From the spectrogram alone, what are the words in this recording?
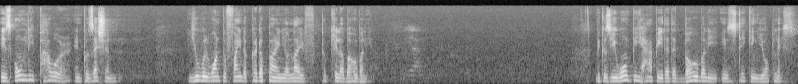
is only power and possession, you will want to find a Kattappa in your life to kill a bahubali. because you won't be happy that that Bahubali is taking your place.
